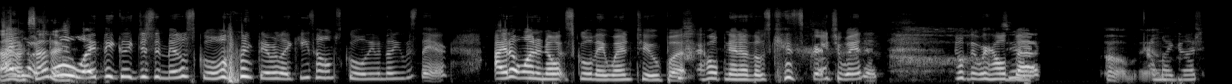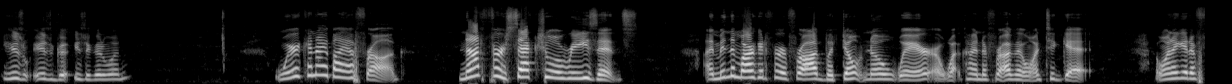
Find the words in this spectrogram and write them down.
I that's don't exciting. know. I think like just in middle school, like they were like he's homeschooled even though he was there. I don't want to know what school they went to, but I hope none of those kids graduated. I that we're held back. Oh, oh man. Oh my gosh. Here's here's good here's a good one. Where can I buy a frog? Not for sexual reasons. I'm in the market for a frog, but don't know where or what kind of frog I want to get. I want to get a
